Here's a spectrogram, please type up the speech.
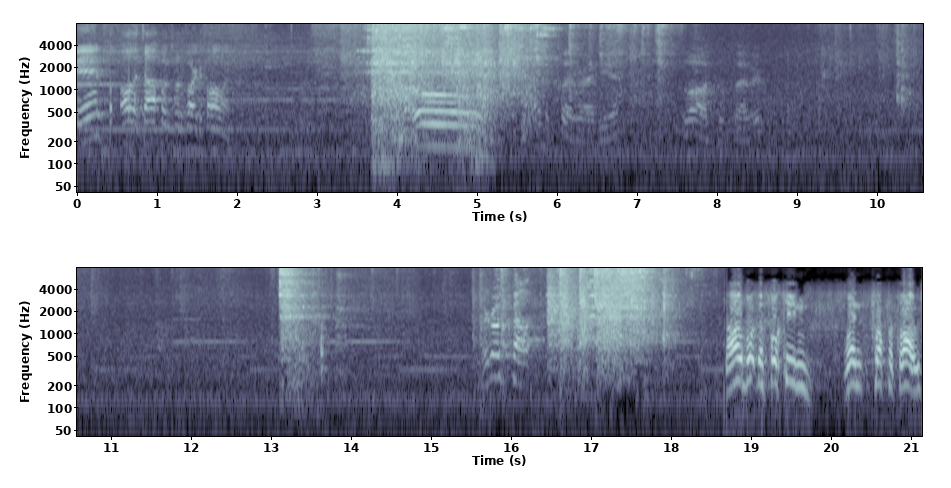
did, all the top ones would have already fallen. Oh. That's a clever idea. Flawed, but clever. There goes the pallet. No, but the fucking went proper close.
